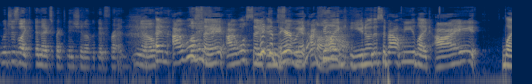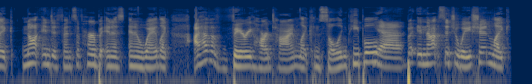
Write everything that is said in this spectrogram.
Which is like an expectation of a good friend, you know. And I will Like- say, I will say, Like the and bare Zoe, I feel like you know this about me. Like I, like not in defense of her, but in a in a way, like I have a very hard time like consoling people. Yeah. But in that situation, like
